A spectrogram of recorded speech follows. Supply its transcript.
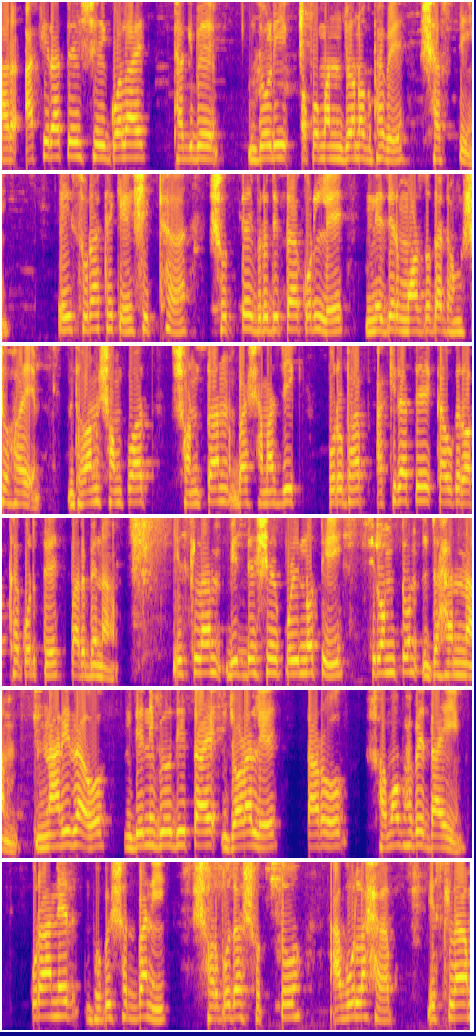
আর আখিরাতে সেই গলায় থাকবে দড়ি অপমানজনকভাবে শাস্তি। এই সূরা থেকে শিক্ষা, সত্যের বিরোধিতা করলে নিজের মর্যাদা ধ্বংস হয়। ধন সম্পদ, সন্তান বা সামাজিক প্রভাব আখিরাতে কাউকে রক্ষা করতে পারবে না। ইসলাম বিদ্বেষের পরিণতি চিরন্তন জাহান্নাম। নারীরাও দিন বিরোধিতায় জড়ালে তারও সমভাবে দায়ী। কোরআনের ভবিষ্যৎবাণী সর্বদা সত্য। আবুল আহাব ইসলাম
